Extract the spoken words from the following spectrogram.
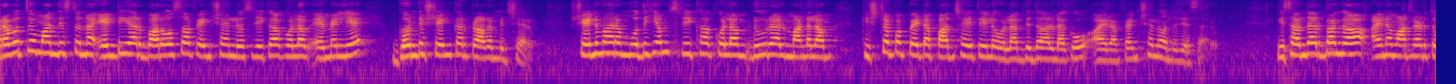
ప్రభుత్వం అందిస్తున్న ఎన్టీఆర్ భరోసా పెన్షన్లు శ్రీకాకుళం ఎమ్మెల్యే గొండు శంకర్ ప్రారంభించారు. శనివారం ఉదయం శ్రీకాకుళం రూరల్ మండలం కిష్టప్పపేట పంచాయతీలో లబ్ధిదారులకు ఆయన పెన్షన్లు అందజేశారు. ఈ సందర్భంగా ఆయన మాట్లాడుతూ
